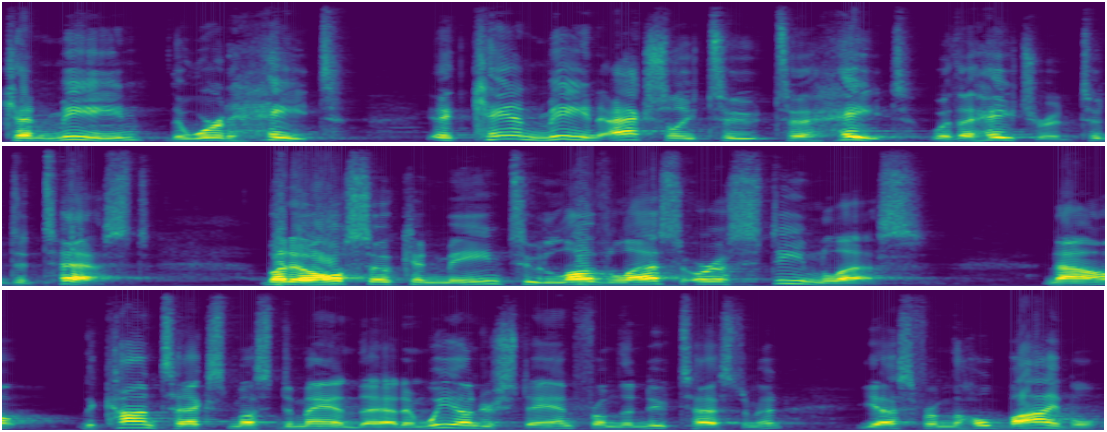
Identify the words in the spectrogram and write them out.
can mean the word hate. It can mean actually to, to hate with a hatred, to detest, but it also can mean to love less or esteem less. Now, the context must demand that, and we understand from the New Testament, yes, from the whole Bible,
